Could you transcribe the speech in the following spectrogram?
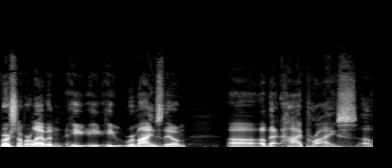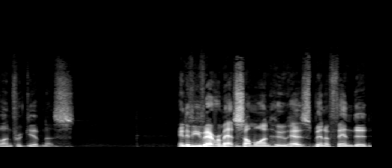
verse number 11, he, he, he reminds them uh, of that high price of unforgiveness. And if you've ever met someone who has been offended,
